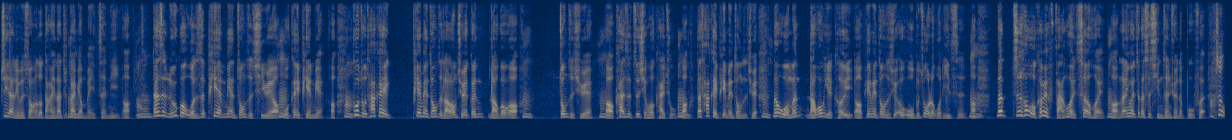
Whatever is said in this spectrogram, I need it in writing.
既然你们双方都答应，那就代表没争议哦。嗯、但是如果我只是片面终止契约哦，嗯、我可以片面哦。嗯、雇主他可以片面终止劳动契约跟老公哦，终、嗯、止契约哦，看是之前或开除、嗯、哦。那他可以片面终止契约。嗯、那我们老公也可以哦，片面终止契约哦，我不做了，我离职、嗯、哦。那之后我可不可以反悔撤回、嗯、哦？那因为这个是形成权的部分。哦、所以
